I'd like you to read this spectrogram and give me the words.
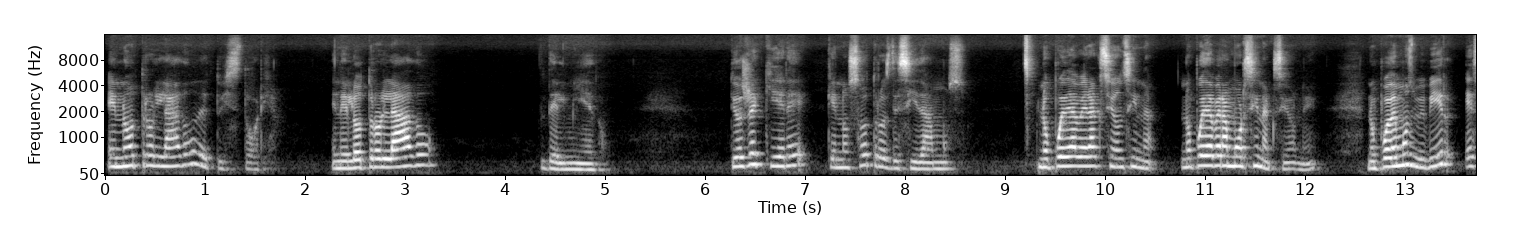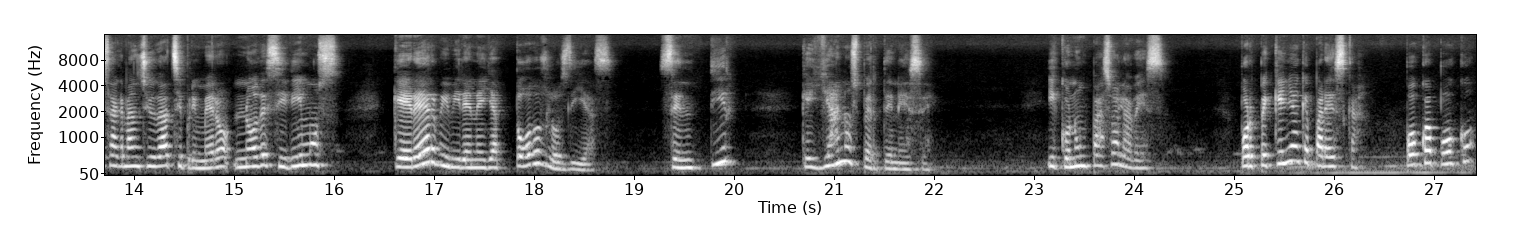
en otro lado de tu historia, en el otro lado del miedo. Dios requiere que nosotros decidamos. No puede haber acción sin no puede haber amor sin acción, ¿eh? No podemos vivir esa gran ciudad si primero no decidimos querer vivir en ella todos los días sentir que ya nos pertenece. Y con un paso a la vez, por pequeña que parezca, poco a poco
